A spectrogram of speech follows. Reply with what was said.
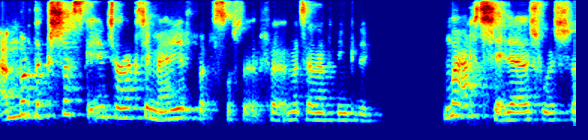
عمر داك الشخص كينتراكتي معايا في مثلا في LinkedIn ما عرفتش علاش واش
